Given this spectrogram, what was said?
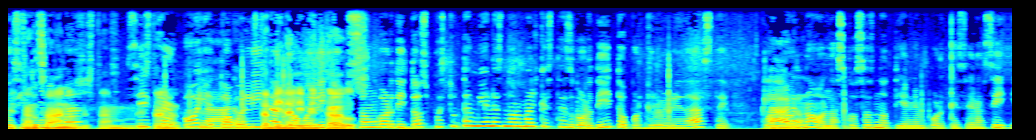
Pues están sanos, están, sí, claro. Oye, tu abuelita, tu abuelito son gorditos, pues tú también es normal que estés gordito porque lo heredaste. Claro. no, las cosas no tienen por qué ser así.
